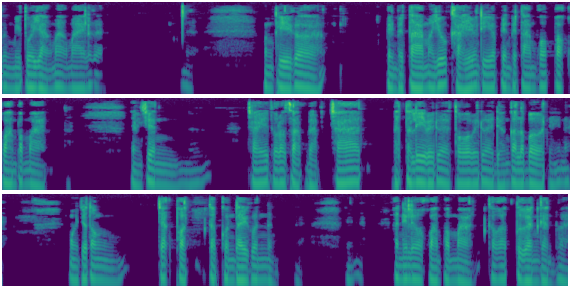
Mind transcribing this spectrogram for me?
ซึ่งมีตัวอย่างมากมายแล้วกันบางทีก็เป็นไปตามอายุไขบางทีก็เป็นไปตามความประมาท อย่างเช่นใช้โทรศัพท์แบบชาร์จ แบตเตอรี่ไปด้วยโทรไปด้วย เดี๋ยวก็ระเบิดนี่นะมันจะต้อง จ็คพอตกับคนใดคนหนึ่ง อันนี้เรียกว่าความประมาทเขาก็เตือนกันว่า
